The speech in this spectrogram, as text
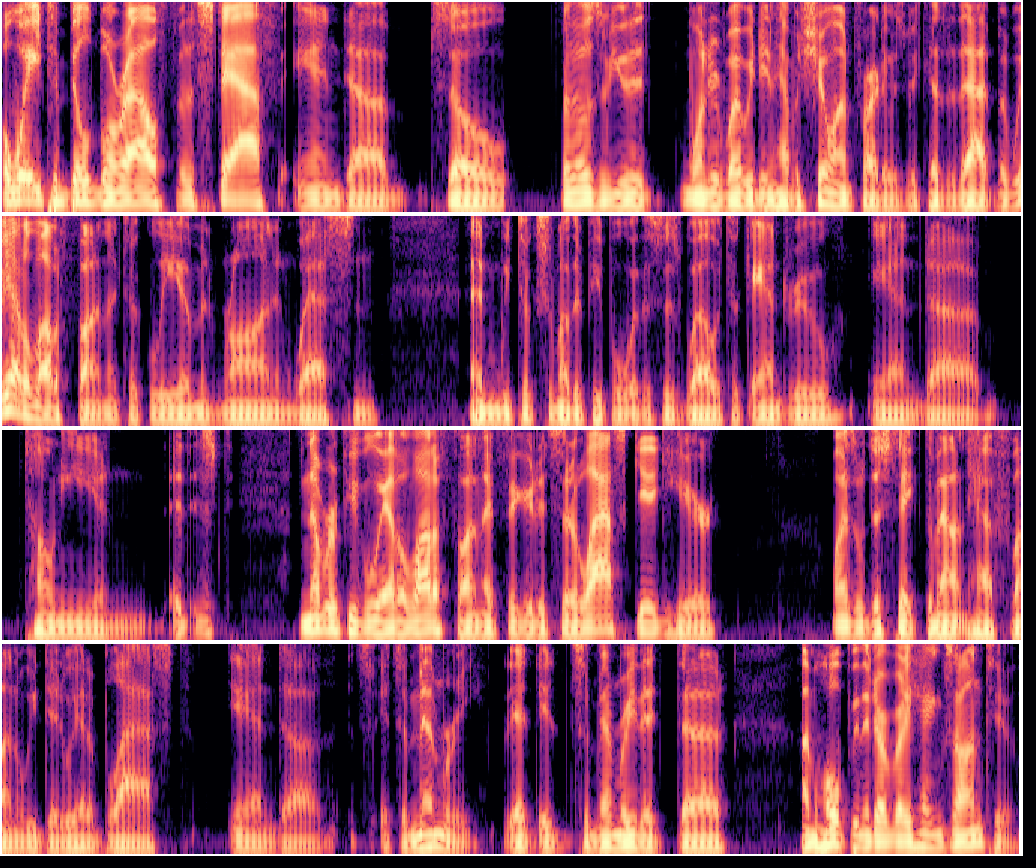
a way to build morale for the staff. And uh, so, for those of you that wondered why we didn't have a show on Friday, was because of that. But we had a lot of fun. I took Liam and Ron and Wes, and and we took some other people with us as well. We took Andrew and uh, Tony, and just a number of people. We had a lot of fun. I figured it's their last gig here. Might as well just take them out and have fun. We did. We had a blast, and uh, it's it's a memory it, it's a memory that uh, I'm hoping that everybody hangs on to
